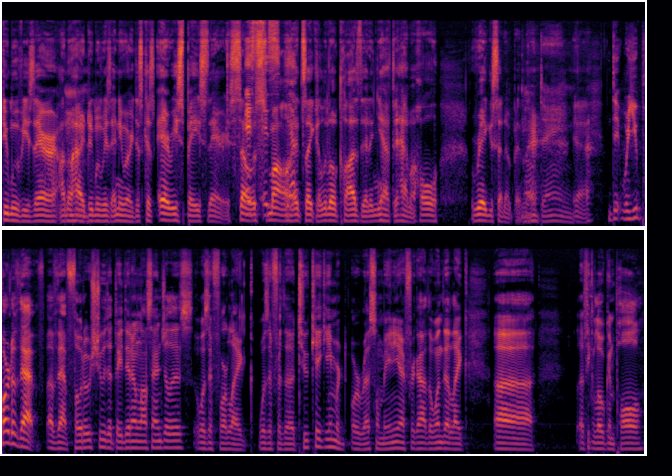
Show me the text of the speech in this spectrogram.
do movies there, I'll know how to mm-hmm. do movies anywhere. Just because every space there is so It's- it's- small, yep. it's like a little closet, and you have to have a whole rig set up in oh there. dang. Yeah. Did, were you part of that of that photo shoot that they did in Los Angeles? Was it for like was it for the 2K game or, or WrestleMania? I forgot the one that like uh I think Logan Paul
